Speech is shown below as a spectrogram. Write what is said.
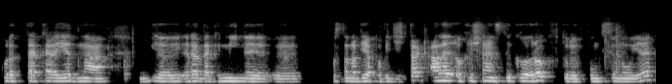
Akurat taka jedna e, Rada Gminy e, postanowiła powiedzieć tak, ale określając tylko rok, w którym funkcjonuje,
